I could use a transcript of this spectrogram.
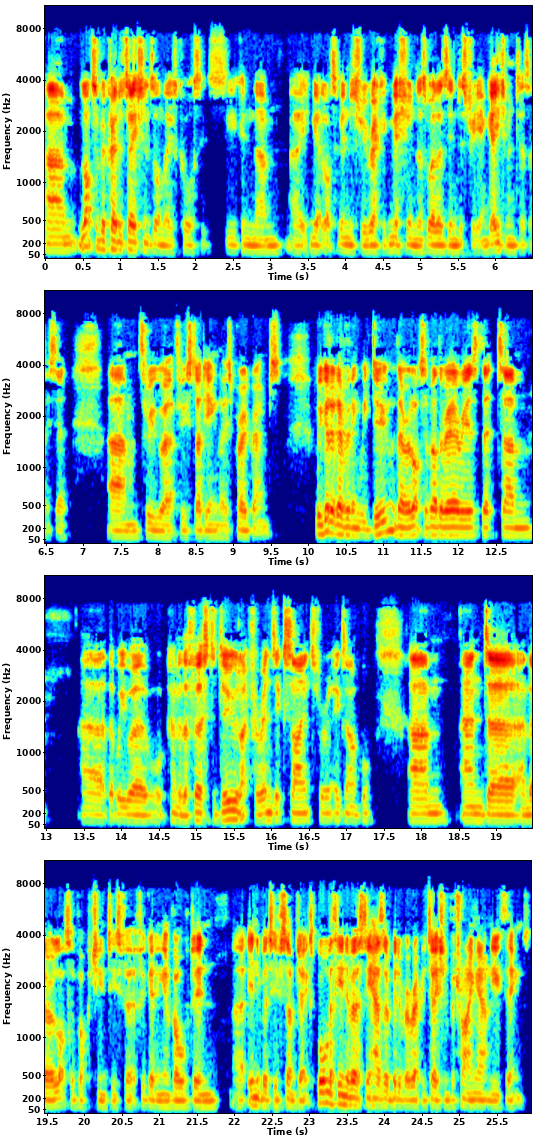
Um, lots of accreditations on those courses. You can um, uh, you can get lots of industry recognition as well as industry engagement, as I said, um, through through studying those programs. We're good at everything we do. There are lots of other areas that um, uh, that we were kind of the first to do, like forensic science, for example. Um, and uh, and there are lots of opportunities for, for getting involved in uh, innovative subjects. Bournemouth University has a bit of a reputation for trying out new things.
